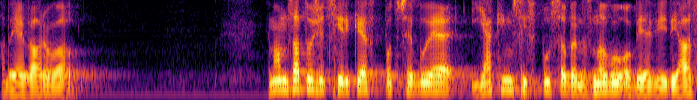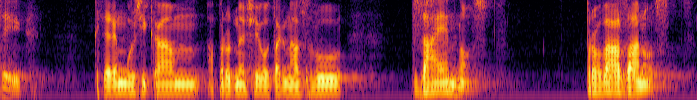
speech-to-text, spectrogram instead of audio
aby je varoval. Já mám za to, že církev potřebuje jakýmsi způsobem znovu objevit jazyk, kterému říkám a pro dnešek ho tak nazvu vzájemnost, provázanost.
